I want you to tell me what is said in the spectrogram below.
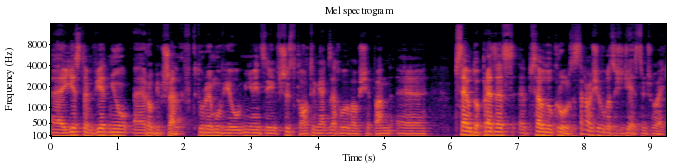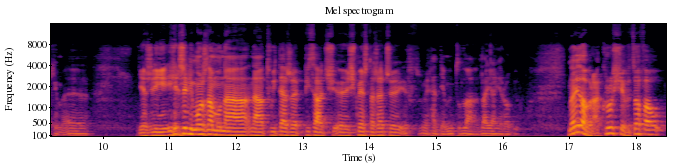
E, jestem w Wiedniu, robi przelew, który mówił mniej więcej wszystko o tym, jak zachowywał się pan pseudo-prezes, pseudo-król. Zastanawiam się w ogóle, co się dzieje z tym człowiekiem. Jeżeli, jeżeli można mu na, na Twitterze pisać śmieszne rzeczy, chętnie bym to dla, dla jaj robił. No i dobra, król się wycofał,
